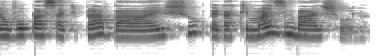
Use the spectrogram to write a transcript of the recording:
Então, vou passar aqui pra baixo, pegar aqui mais embaixo, olha.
